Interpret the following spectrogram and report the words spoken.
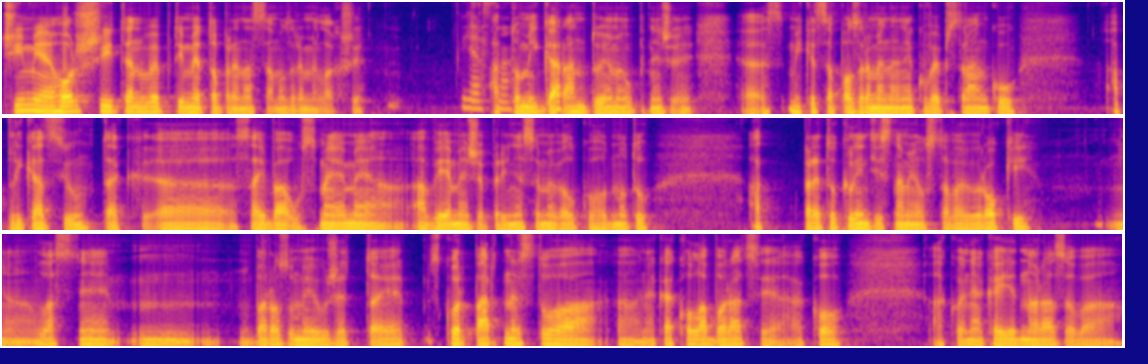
Čím je horší ten web, tým je to pre nás samozrejme ľahšie. Jasné. A to my garantujeme úplne, že uh, my keď sa pozrieme na nejakú web stránku, aplikáciu, tak sa iba usmejeme a, a vieme, že prineseme veľkú hodnotu. A preto klienti s nami ostávajú roky. Vlastne um, rozumejú, že to je skôr partnerstvo a, a nejaká kolaborácia ako, ako nejaká jednorazová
